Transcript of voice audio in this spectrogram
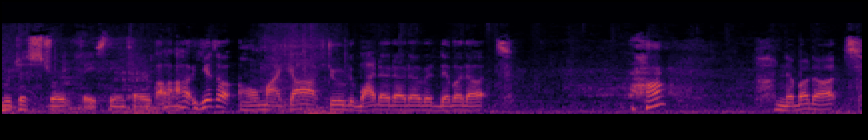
We're just straight faced the entire time. Uh, he has a. Oh my gosh, dude. Why do do do nibba nuts? Huh? Nibba nuts.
